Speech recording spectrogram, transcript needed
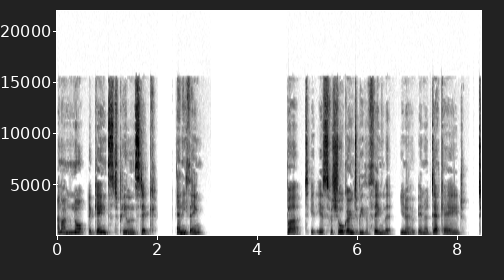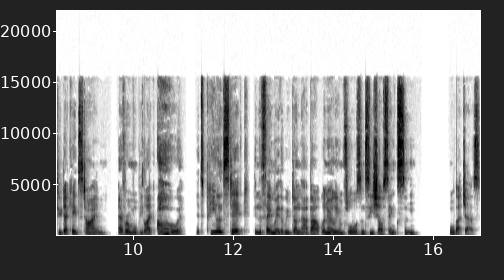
And I'm not against peel and stick anything, but it is for sure going to be the thing that, you know, in a decade, two decades' time, everyone will be like, oh, it's peel and stick, in the same way that we've done that about linoleum floors and seashell sinks and all that jazz.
